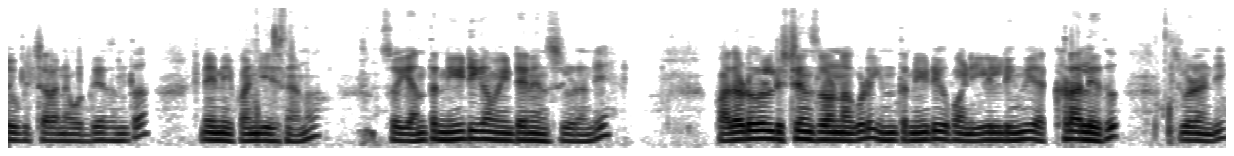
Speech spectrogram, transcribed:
చూపించాలనే ఉద్దేశంతో నేను ఈ పని చేసినాను. సో ఎంత నీట్గా మెయింటెనెన్స్ చూడండి. పది అడుగుల డిస్టెన్స్లో ఉన్నా కూడా ఇంత నీట్గా పని ఈల్డింగ్ ఎక్కడా లేదు. చూడండి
